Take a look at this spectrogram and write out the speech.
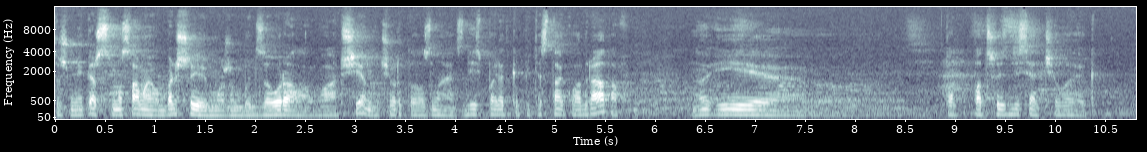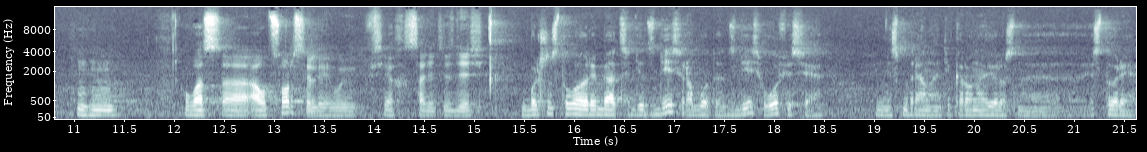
Слушай, мне кажется, мы самые большие можем быть за Уралом вообще, но черт его знает. Здесь порядка 500 квадратов, ну и под, под 60 человек. Мгм. У вас э, аутсорс или вы всех садите здесь? Большинство ребят сидит здесь, работает здесь, в офисе, несмотря на эти коронавирусные истории.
